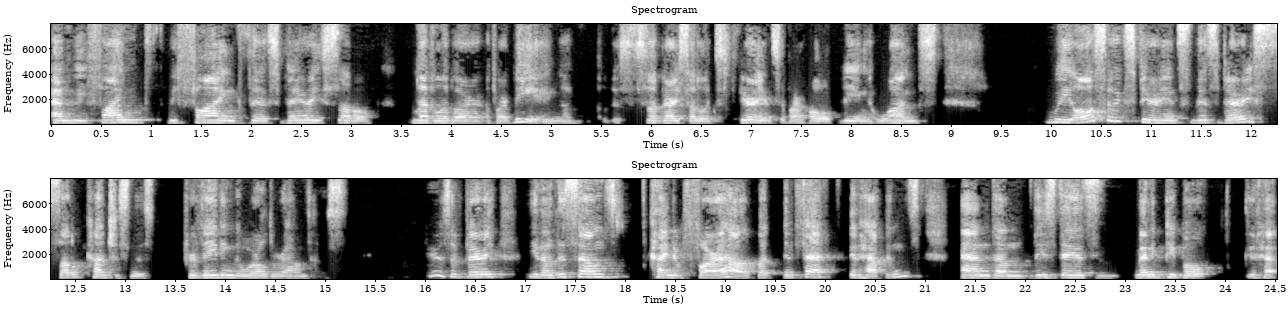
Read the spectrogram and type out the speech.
and we find we find this very subtle level of our of our being, of this very subtle experience of our whole being at once, we also experience this very subtle consciousness pervading the world around us. Here's a very, you know, this sounds kind of far out, but in fact, it happens. And um, these days, many people ha-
